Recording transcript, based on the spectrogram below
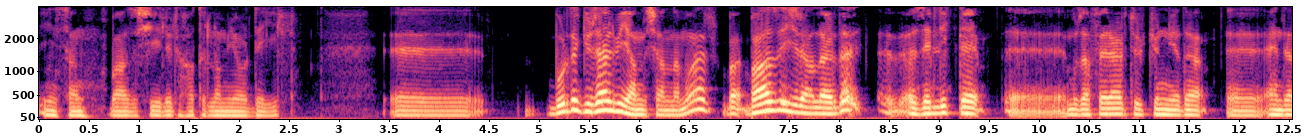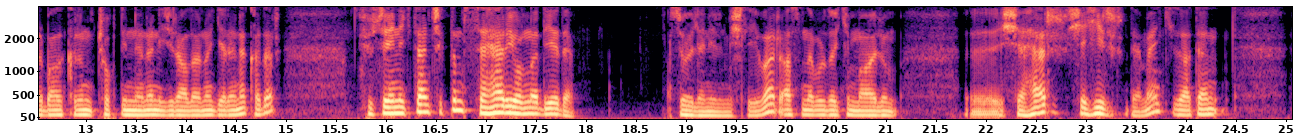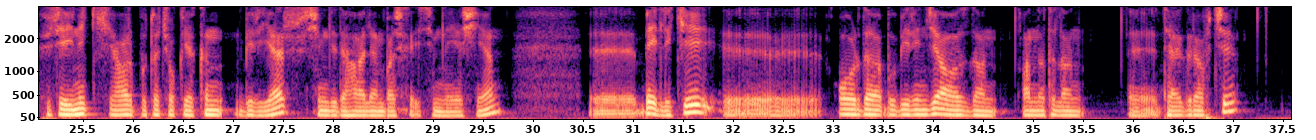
insan bazı şiirleri hatırlamıyor değil. E, burada güzel bir yanlış anlamı var. Ba bazı icralarda e, özellikle e, Muzaffer Ertürk'ün ya da e, Ender Balkır'ın çok dinlenen icralarına gelene kadar Hüseyinlik'ten çıktım Seher yoluna diye de söylenilmişliği var. Aslında buradaki malum e, şehir, şehir demek. Zaten Hüseyinlik Harput'a çok yakın bir yer. Şimdi de halen başka isimle yaşayan. E, belli ki e, orada bu birinci ağızdan anlatılan e, telgrafçı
